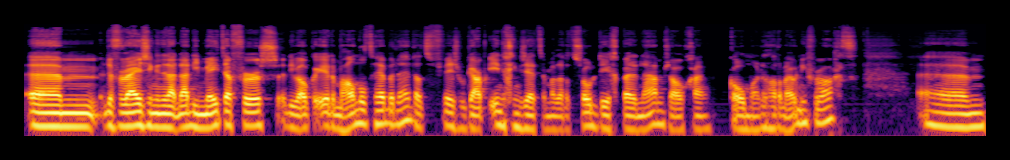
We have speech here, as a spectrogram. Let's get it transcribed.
Um, de verwijzing inderdaad naar die metaverse, die we ook eerder behandeld hebben, hè, dat Facebook daarop in ging zetten, maar dat het zo dicht bij de naam zou gaan komen, dat hadden wij ook niet verwacht. Um,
